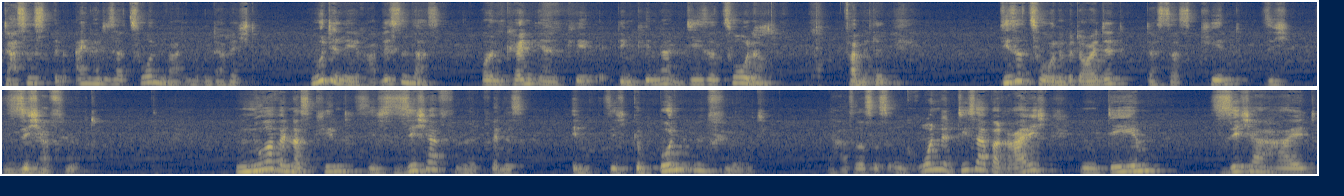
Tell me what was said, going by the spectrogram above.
dass es in einer dieser Zonen war im Unterricht. Gute Lehrer wissen das und können ihren den Kindern diese Zone vermitteln. Diese Zone bedeutet, dass das Kind sich sicher fühlt. Nur wenn das Kind sich sicher fühlt, wenn es in sich gebunden fühlt, ja, also das ist im Grunde dieser Bereich, in dem Sicherheit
